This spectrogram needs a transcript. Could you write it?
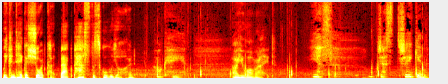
We can take a shortcut back past the schoolyard. Okay. Are you all right? Yes. I'm just shaken.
